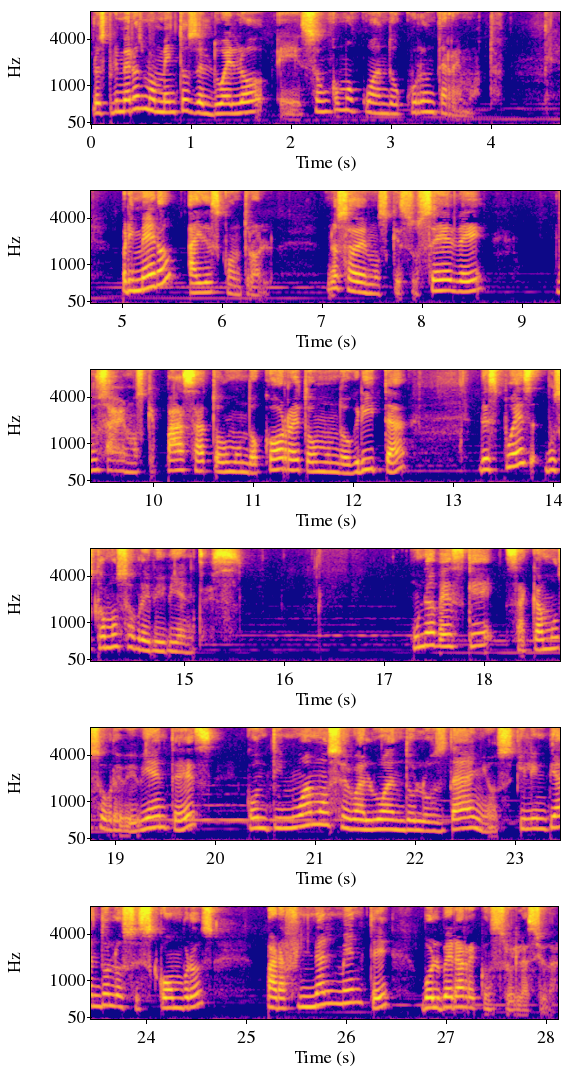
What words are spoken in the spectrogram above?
los primeros momentos del duelo eh, son como cuando ocurre un terremoto. Primero hay descontrol. No sabemos qué sucede, no sabemos qué pasa, todo el mundo corre, todo el mundo grita Después buscamos sobrevivientes. Una vez que sacamos sobrevivientes, continuamos evaluando los daños y limpiando los escombros para finalmente volver a reconstruir la ciudad.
